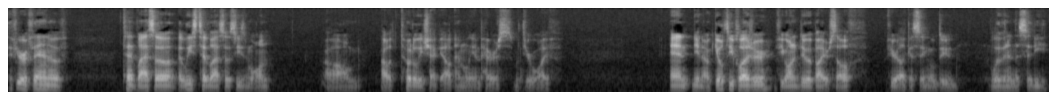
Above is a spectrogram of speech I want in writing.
if you're a fan of Ted Lasso, at least Ted Lasso season one. Um, I would totally check out Emily in Paris with your wife. And you know, guilty pleasure if you want to do it by yourself. If you're like a single dude living in the city,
